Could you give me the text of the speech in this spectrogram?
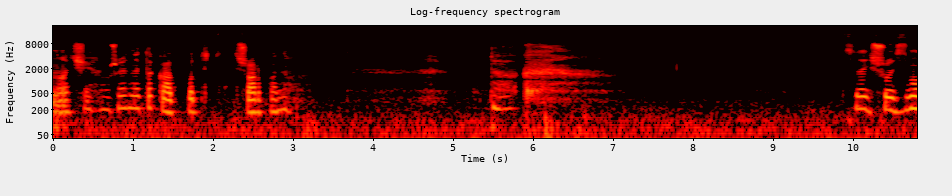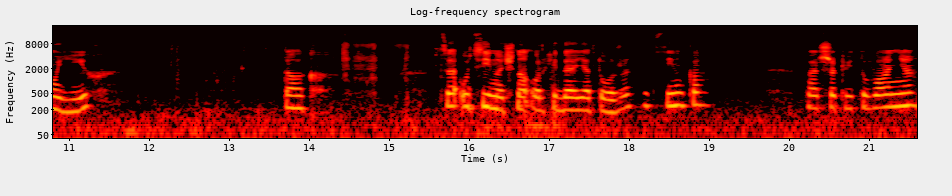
Наче вже не така подшарпана. Так. Це щось з моїх. Так. Це оціночна орхідея теж оцінка. Перше квітування.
